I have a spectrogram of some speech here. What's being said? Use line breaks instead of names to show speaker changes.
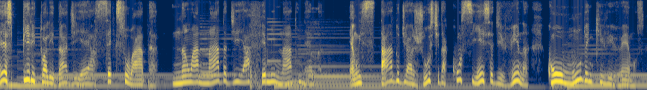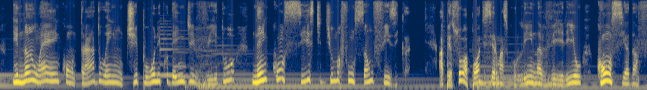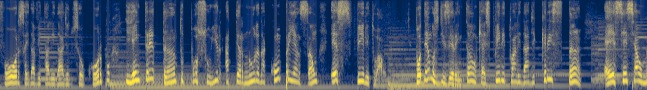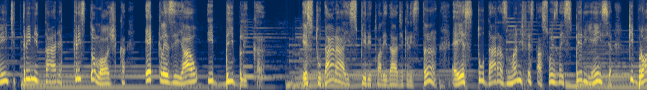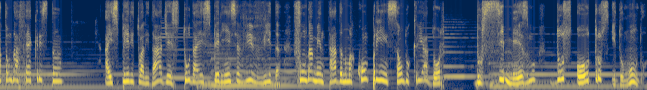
espiritualidade é assexuada, não há nada de afeminado nela. É um estado de ajuste da consciência divina com o mundo em que vivemos e não é encontrado em um tipo único de indivíduo, nem consiste de uma função física. A pessoa pode ser masculina, viril, côncia da força e da vitalidade do seu corpo e, entretanto, possuir a ternura da compreensão espiritual. Podemos dizer então que a espiritualidade cristã é essencialmente trinitária, cristológica, eclesial e bíblica. Estudar a espiritualidade cristã é estudar as manifestações da experiência que brotam da fé cristã. A espiritualidade estuda a experiência vivida, fundamentada numa compreensão do Criador, do si mesmo, dos outros e do mundo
